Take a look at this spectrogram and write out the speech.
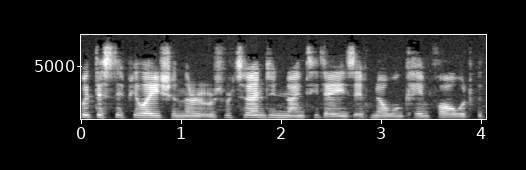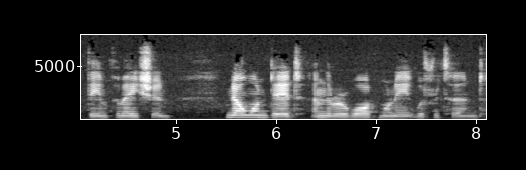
with the stipulation that it was returned in 90 days if no one came forward with the information. No one did, and the reward money was returned.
